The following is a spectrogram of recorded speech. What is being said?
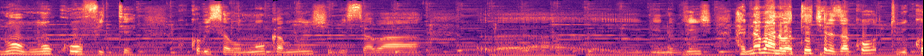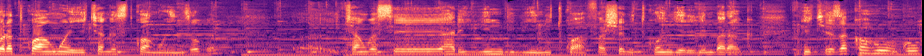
n'uwo mwuka uwufite kuko bisaba umwuka mwinshi bisaba eh, ibintu byinshi. Hari n'abantu batekereza ko tubikora twanyweye cyangwa se twanyweye inzoga. Cyangwa se hari ibindi bintu twafashe bitwongerera imbaraga. Ntekereza ko ahubwo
